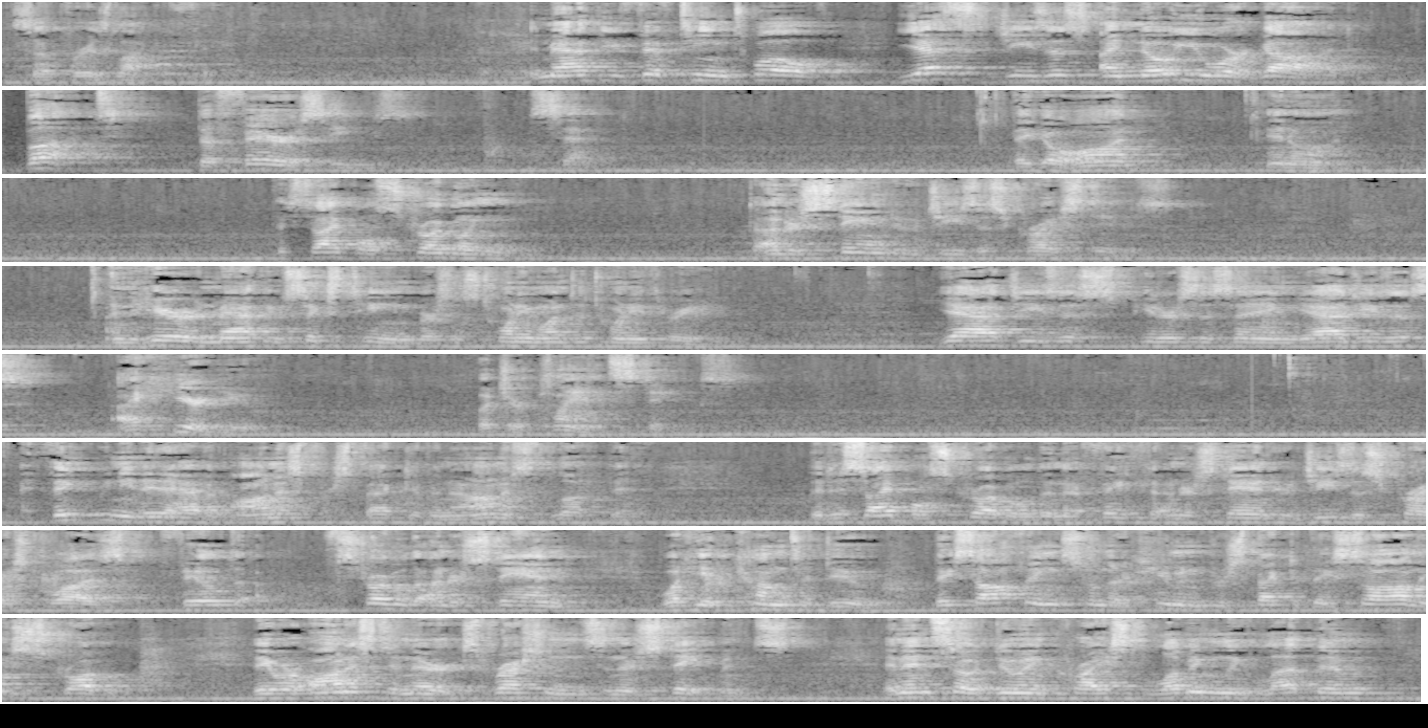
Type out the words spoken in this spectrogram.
except for his lack of faith. In Matthew 15 12, yes, Jesus, I know you are God, but the Pharisees said. They go on and on. Disciples struggling to understand who Jesus Christ is. And here in Matthew 16, verses 21 to 23. Yeah, Jesus, Peter is saying, Yeah, Jesus, I hear you, but your plan stinks. I think we needed to have an honest perspective and an honest look that the disciples struggled in their faith to understand who Jesus Christ was, failed to struggle to understand what he had come to do. They saw things from their human perspective. They saw and they struggled. They were honest in their expressions and their statements. And in so doing, Christ lovingly led them,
